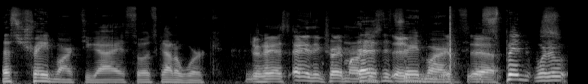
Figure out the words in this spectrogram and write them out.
That's trademarked, you guys, so it's got to work. It has anything trademark. That's the is- it- trademark. it's- yeah. Spin, what do,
